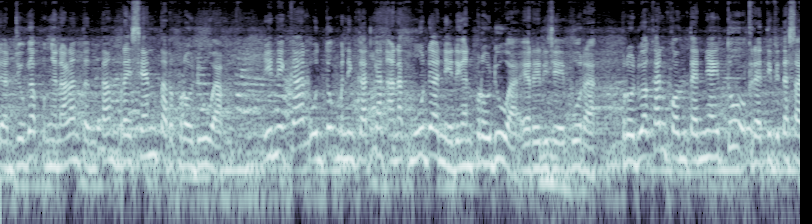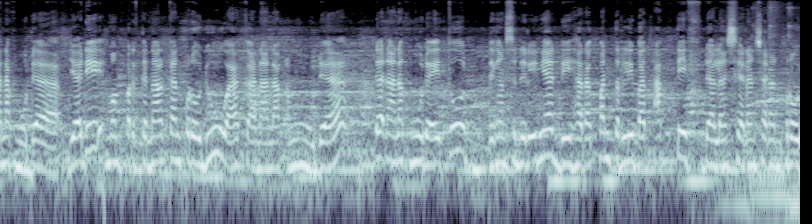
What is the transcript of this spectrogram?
dan juga pengenalan tentang presenter Pro 2. Ini kan untuk meningkatkan anak muda nih dengan Pro 2 RRI Jayapura. Pro 2 kan kontennya itu kreativitas anak muda. Jadi memperkenalkan Pro 2 ke anak-anak muda dan anak muda itu dengan sendirinya diharapkan terlibat aktif dalam siaran-siaran Pro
